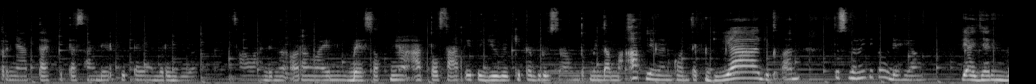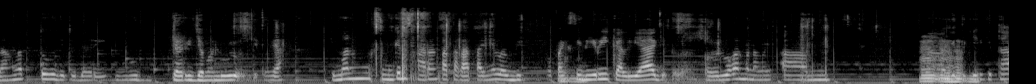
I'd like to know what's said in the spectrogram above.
ternyata kita sadar kita yang berbuat salah dengan orang lain besoknya atau saat itu juga kita berusaha untuk minta maaf dengan konteks dia gitu kan. Terus sebenarnya kita udah yang diajarin banget tuh gitu dari dulu dari zaman dulu gitu ya. Cuman mungkin sekarang kata-katanya lebih introspeksi hmm. diri kali ya gitu. Kalau dulu kan menamai um, nah, gitu jadi kita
